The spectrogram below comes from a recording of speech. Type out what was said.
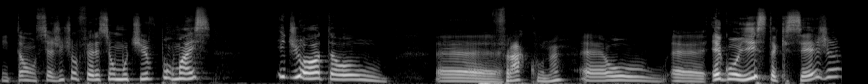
Então, se a gente oferecer um motivo, por mais idiota ou, é, Fraco, né? é, ou é, egoísta que seja,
